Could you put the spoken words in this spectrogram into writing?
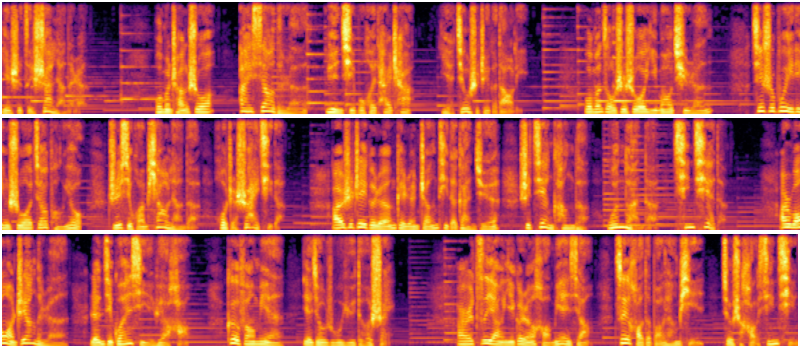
也是最善良的人。我们常说，爱笑的人运气不会太差，也就是这个道理。我们总是说以貌取人，其实不一定说交朋友只喜欢漂亮的或者帅气的。而是这个人给人整体的感觉是健康的、温暖的、亲切的，而往往这样的人人际关系也越好，各方面也就如鱼得水。而滋养一个人好面相最好的保养品就是好心情、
